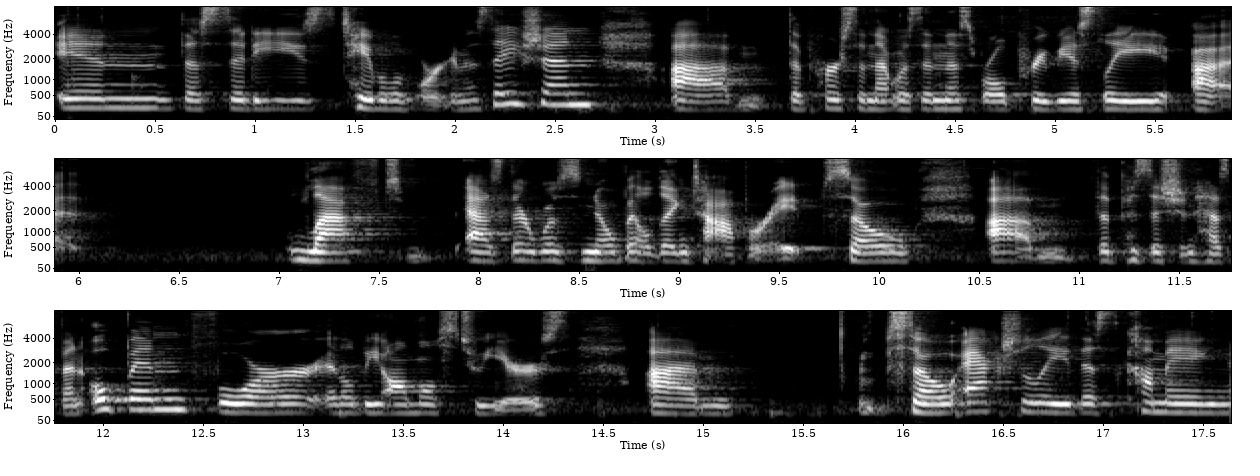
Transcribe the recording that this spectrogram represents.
in the city's table of organization. Um, the person that was in this role previously, uh, left as there was no building to operate. So, um, the position has been open for, it'll be almost two years. Um, so actually, this coming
